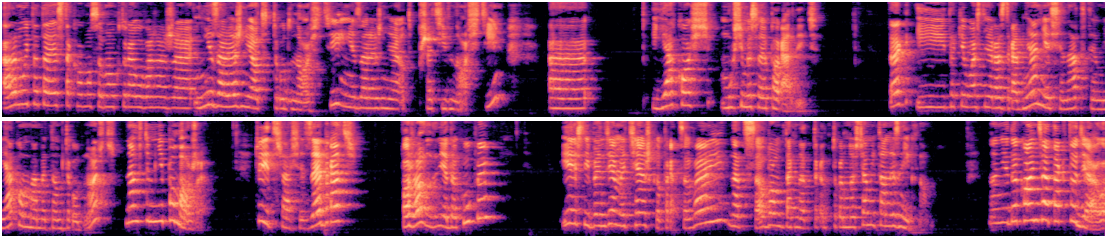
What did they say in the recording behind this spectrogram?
Ale mój tata jest taką osobą, która uważa, że niezależnie od trudności i niezależnie od przeciwności, e, jakoś musimy sobie poradzić. Tak? I takie właśnie rozdrabnianie się nad tym, jaką mamy tą trudność, nam w tym nie pomoże. Czyli trzeba się zebrać porządnie do kupy Jeśli będziemy ciężko pracowali nad sobą, tak nad trudnościami, to one znikną. No nie do końca tak to działa,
